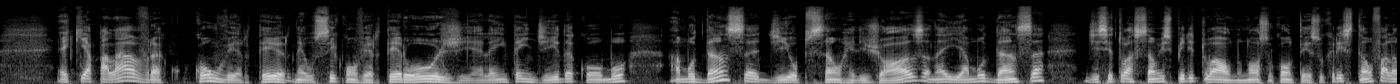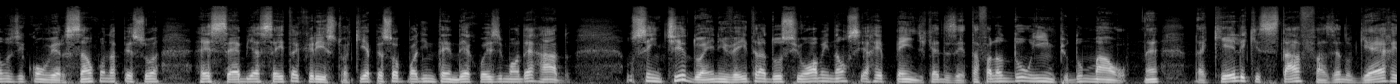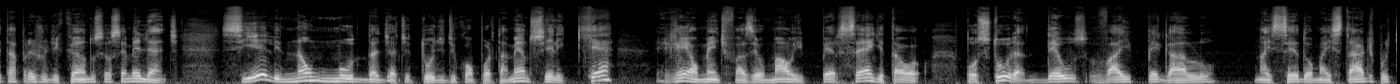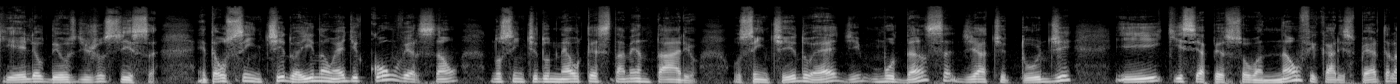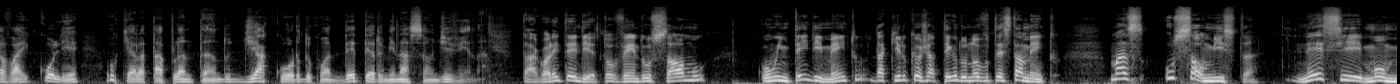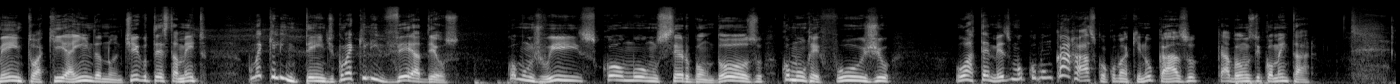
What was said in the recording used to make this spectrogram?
é que a palavra converter, né, o se converter hoje, ela é entendida como a mudança de opção religiosa né, e a mudança de situação espiritual. No nosso contexto cristão, falamos de conversão quando a pessoa recebe e aceita Cristo. Aqui a pessoa pode entender a coisa de modo errado. O sentido, a NVI traduz se o homem não se arrepende, quer dizer, está falando do ímpio, do mal, né? daquele que está fazendo guerra e está prejudicando o seu semelhante. Se ele não muda de atitude, de comportamento, se ele quer realmente fazer o mal e persegue tal postura, Deus vai pegá-lo mais cedo ou mais tarde, porque ele é o Deus de justiça. Então o sentido aí não é de conversão no sentido neotestamentário. O sentido é de mudança de atitude e que se a pessoa não ficar esperta, ela vai colher o que ela está plantando de acordo com a determinação divina. Tá, agora entendi. Estou vendo o Salmo com o entendimento daquilo que eu já tenho do Novo Testamento. Mas o salmista, nesse momento aqui ainda no Antigo Testamento, como é que ele entende, como é que ele vê a Deus? Como um juiz, como um ser bondoso, como um refúgio, ou até mesmo como um carrasco, como aqui no caso acabamos de comentar.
